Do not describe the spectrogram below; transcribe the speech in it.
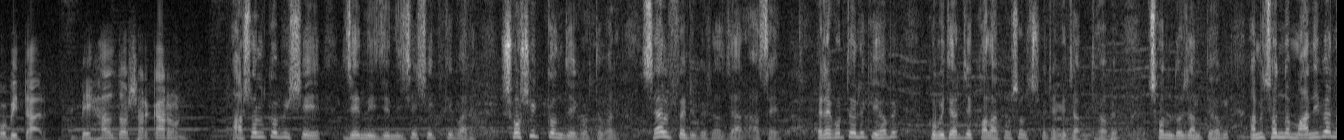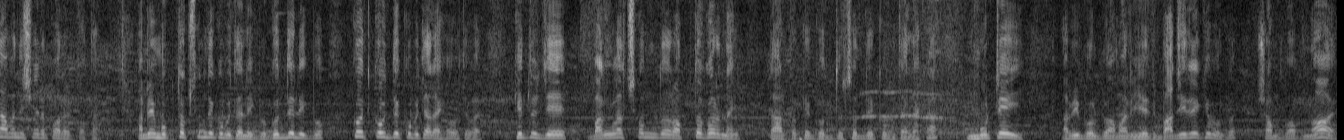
কবিতার বেহাল দশার কারণ? আসল কবি সে যে নিজে নিজে শিখতে পারে প্রশিক্ষণ যে করতে পারে সেলফ এডুকেশন যার আছে, এটা করতে হলে কী হবে? কবিতার যে কলাকৌশল সেটাকে জানতে হবে, ছন্দ জানতে হবে। আমি ছন্দ মানিবে না মানি সেটা পরের কথা। আমি মুক্তক ছন্দে কবিতা লিখব, গদ্যে লিখব গদ্যে কবিতা লেখা হতে পারে। কিন্তু যে বাংলা ছন্দ রপ্ত করে নাই, তার পক্ষে গদ্য ছন্দে কবিতা লেখা মোটেই আমি বলব আমার ইয়ে বাজি রেখে বলব? সম্ভব নয়।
